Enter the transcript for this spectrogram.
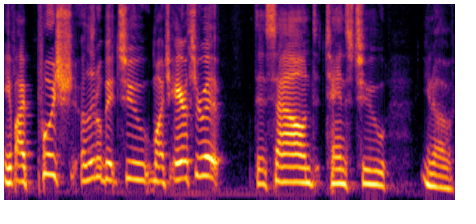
if I push a little bit too much air through it, the sound tends to, you know,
